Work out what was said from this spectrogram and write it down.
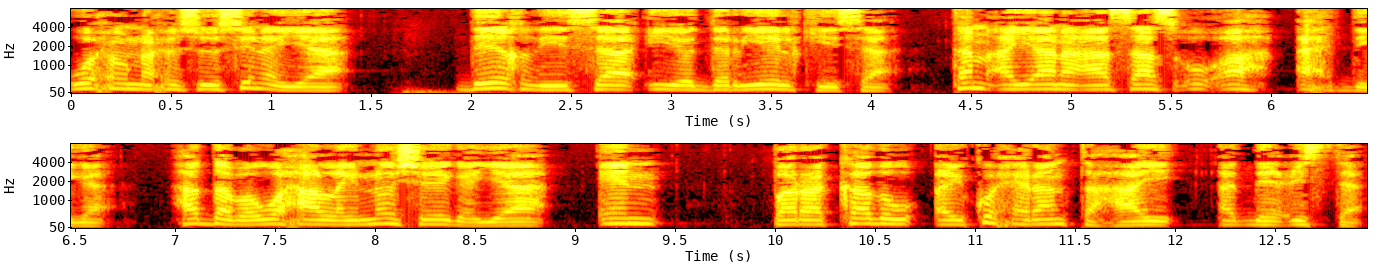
wuxuuna xusuusinayaa deeqdiisa iyo daryeelkiisa. Tan ayaana aasaas u ah ahdiga. Haddaba waxaa laynoo sheegayaa in barakadu ay ku xidhan tahay addeecista.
